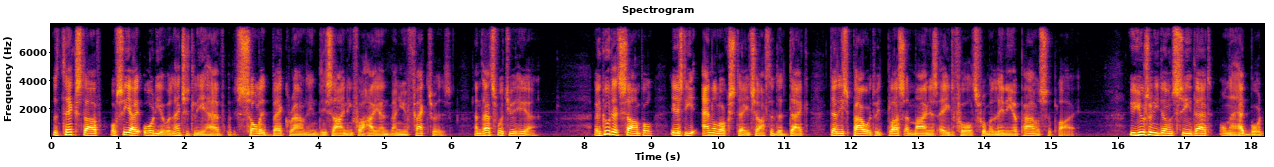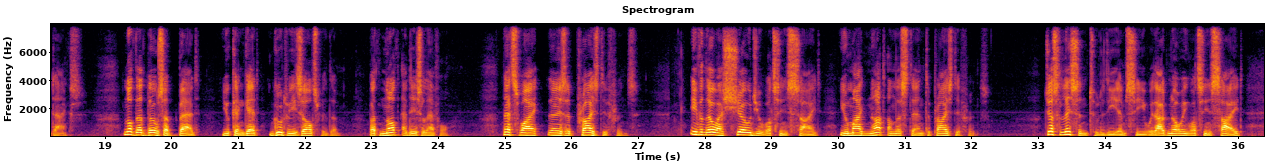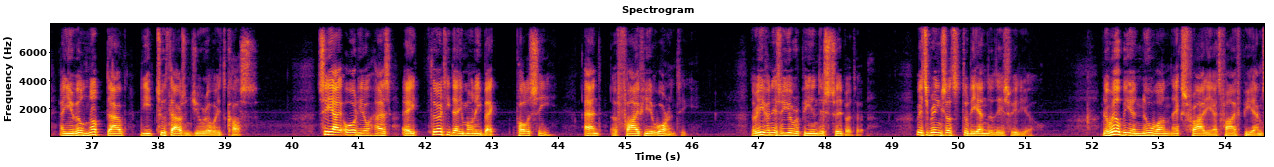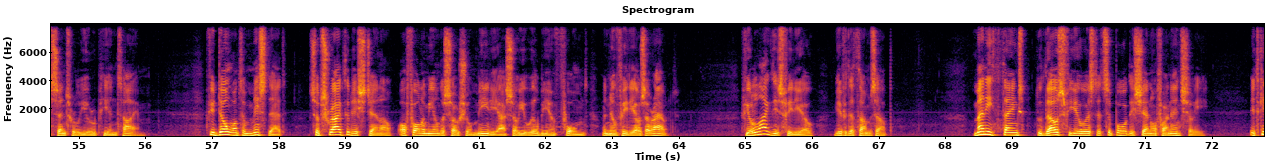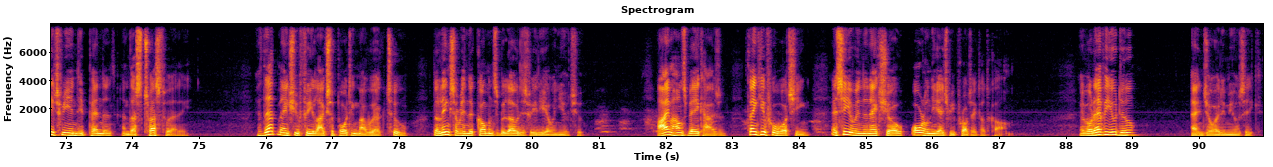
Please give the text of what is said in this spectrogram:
The tech staff of CI Audio allegedly have a solid background in designing for high-end manufacturers and that's what you hear. A good example is the analog stage after the DAC that is powered with plus and minus 8 volts from a linear power supply. You usually don't see that on the headboard DACs. Not that those are bad, you can get good results with them, but not at this level. That's why there is a price difference. Even though I showed you what's inside, you might not understand the price difference. Just listen to the DMC without knowing what's inside and you will not doubt the 2000 euro it costs. CI Audio has a 30 day money back policy and a 5 year warranty. There even is a European distributor. Which brings us to the end of this video. There will be a new one next Friday at 5pm Central European time. If you don't want to miss that, subscribe to this channel or follow me on the social media so you will be informed when new videos are out. If you like this video give it a thumbs up. Many thanks to those viewers that support this channel financially. It keeps me independent and thus trustworthy. If that makes you feel like supporting my work too, the links are in the comments below this video on YouTube. I'm Hans Beekhuizen, thank you for watching and see you in the next show or on thehbproject.com. And whatever you do, enjoy the music.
